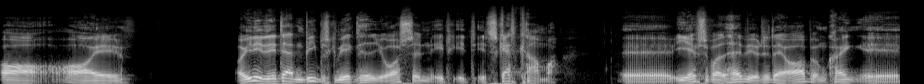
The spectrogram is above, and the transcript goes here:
Og, og, øh, og inde i det, der er den bibelske virkelighed jo også en, et, et, et skatkammer. Øh, I Efterbrevet havde vi jo det der oppe omkring øh,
